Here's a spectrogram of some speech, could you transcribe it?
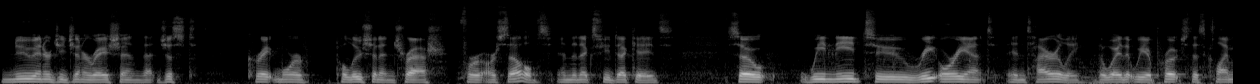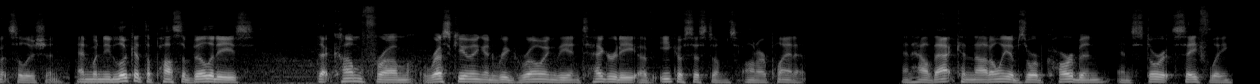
new energy generation that just create more pollution and trash for ourselves in the next few decades. So we need to reorient entirely the way that we approach this climate solution. And when you look at the possibilities that come from rescuing and regrowing the integrity of ecosystems on our planet, and how that can not only absorb carbon and store it safely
